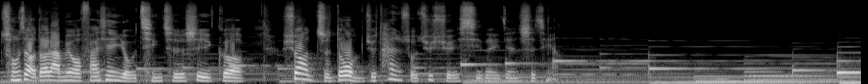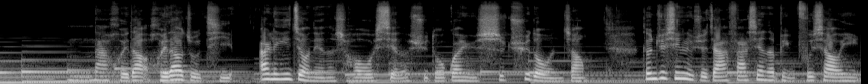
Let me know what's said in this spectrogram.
从小到大没有发现友情其实是一个需要值得我们去探索、去学习的一件事情。嗯，那回到回到主题。二零一九年的时候，我写了许多关于失去的文章。根据心理学家发现的禀赋效应，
